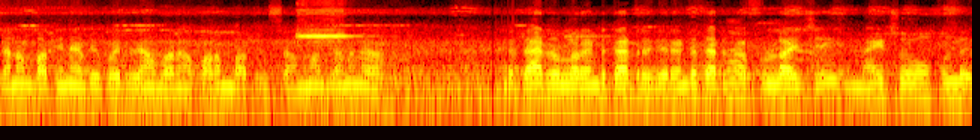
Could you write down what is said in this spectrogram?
ஜனம் பார்த்தீங்கன்னா எப்படி போயிட்டுருக்காங்க பாருங்கள் படம் பார்த்து செம்ம ஜனங்க. இந்த தேட்டர் உள்ள ரெண்டு தேட்டர் இருக்குது ரெண்டு தேட்டருமே ஃபுல் ஆயிடுச்சு. நைட் ஷோவும் ஃபுல்லு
